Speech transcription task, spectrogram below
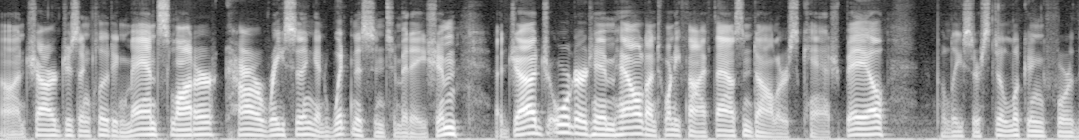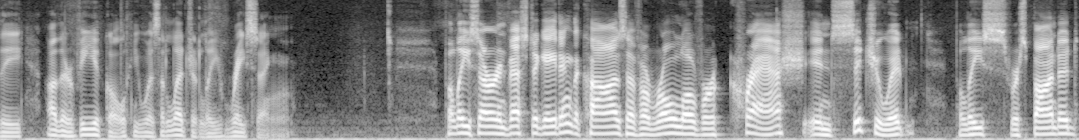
on charges including manslaughter, car racing, and witness intimidation. A judge ordered him held on $25,000 cash bail. Police are still looking for the other vehicle he was allegedly racing. Police are investigating the cause of a rollover crash in Scituate. Police responded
